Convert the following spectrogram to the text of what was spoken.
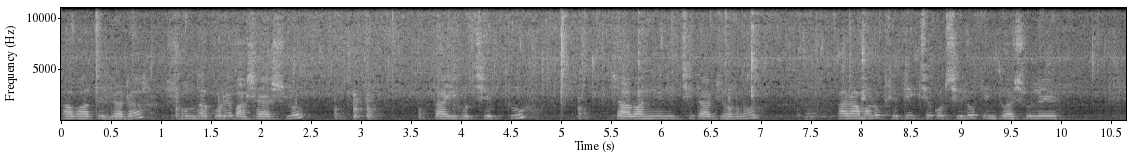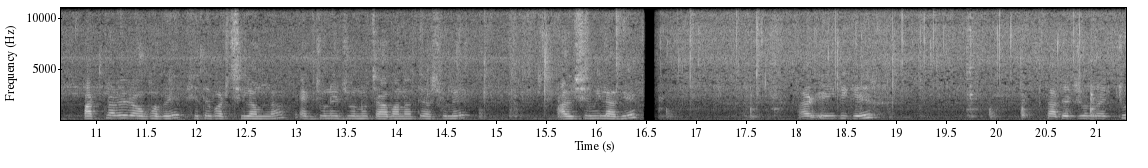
সাবাহাতের দাদা সন্ধ্যা করে বাসায় আসলো। তাই হচ্ছে একটু চা বানিয়ে নিচ্ছি তার জন্য। আর আমারও খেতে ইচ্ছে করছিল, কিন্তু আসলে পার্টনারের অভাবে খেতে পারছিলাম না। একজনের জন্য চা বানাতে আসলে আলসেমি লাগে। আর এইদিকে তাদের জন্য একটু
